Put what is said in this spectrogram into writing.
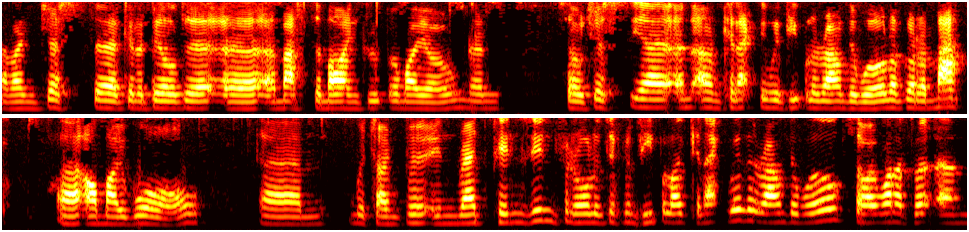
and I'm just uh, going to build a, a, mastermind group of my own, and so just yeah, and I'm connecting with people around the world. I've got a map uh, on my wall, um, which I'm putting red pins in for all the different people I connect with around the world. So I want to put um,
